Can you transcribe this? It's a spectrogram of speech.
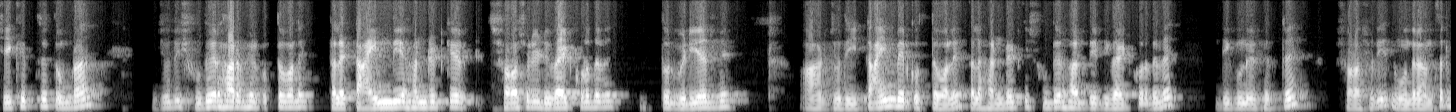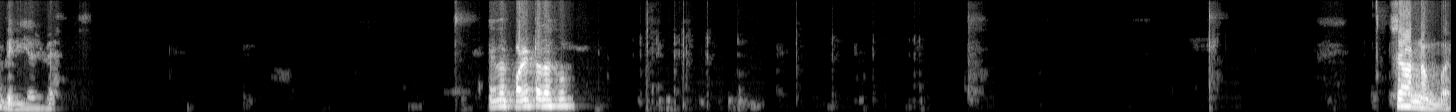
সেক্ষেত্রে তোমরা যদি সুদের হার বের করতে বলে, তাহলে টাইম দিয়ে হান্ড্রেডকে সরাসরি ডিভাইড করে দেবে, উত্তর বেরিয়ে আসবে। আর যদি টাইম বের করতে বলে, তাহলে হান্ড্রেডকে সুদের হার দিয়ে ডিভাইড করে দেবে, দ্বিগুণের ক্ষেত্রে সরাসরি তোমাদের আনসার বেরিয়ে আসবে। এবার পরেরটা দেখো। চার নম্বর।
